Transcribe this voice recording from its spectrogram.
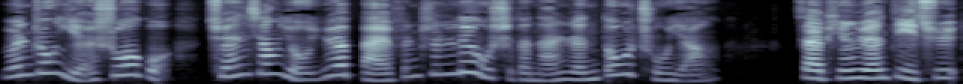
文中也说过，全乡有约百分之六十的男人都出洋，在平原地区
